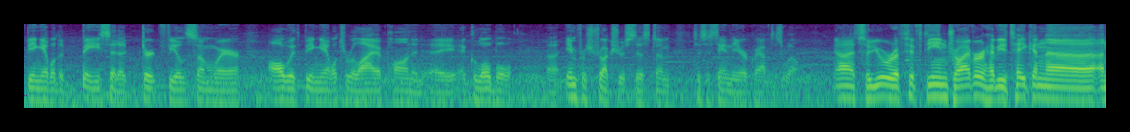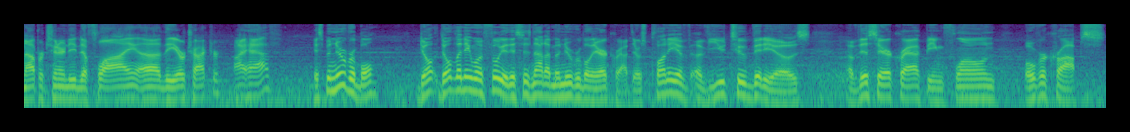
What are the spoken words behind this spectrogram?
being able to base at a dirt field somewhere, all with being able to rely upon an, a, a, global uh, infrastructure system to sustain the aircraft as well. Uh, so you were a 15 driver. Have you taken uh, an opportunity to fly uh, the air tractor? I have. It's maneuverable. Don't, don't let anyone fool you, this is not a maneuverable aircraft. There's plenty of, of YouTube videos of this aircraft being flown over crops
